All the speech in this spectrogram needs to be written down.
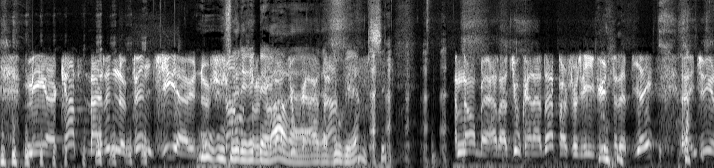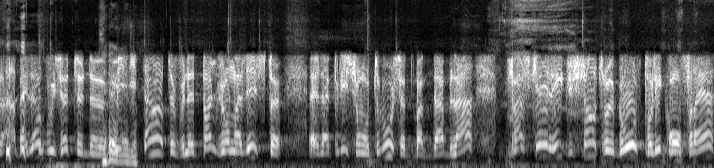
mais euh, quand Marine Le Pen dit à une Ou, ou Frédéric de Bérard à Radio-VM, qui sait? non, ben à Radio-Canada, parce que je l'ai vu très bien, euh, dire Ah ben là, vous êtes une militante, vous n'êtes pas une journaliste. Elle a pris son trou, cette dame-là, parce qu'elle est du centre-gauche pour les confrères.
